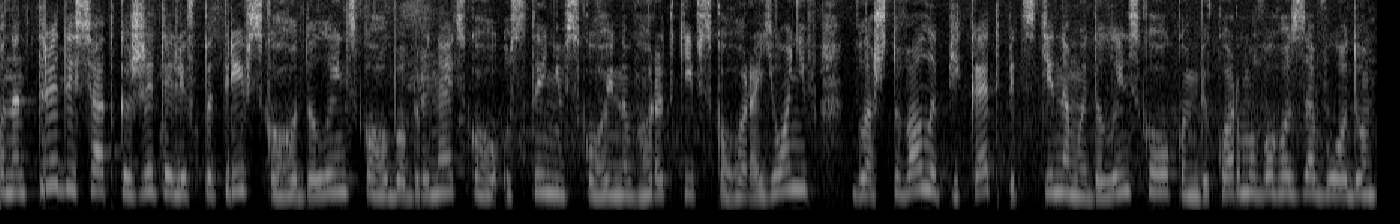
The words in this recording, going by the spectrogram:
Понад три десятки жителів Петрівського, Долинського, Бобринецького, Устинівського і Новгородківського районів влаштували пікет під стінами Долинського комбікормового заводу.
